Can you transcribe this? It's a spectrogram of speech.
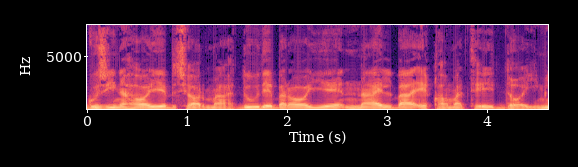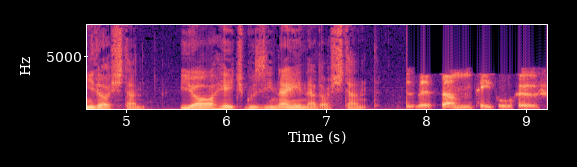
گزینه های بسیار محدود برای نیل به اقامت دائمی داشتند. یا هیچ گزینه نداشتند. There's some people who've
